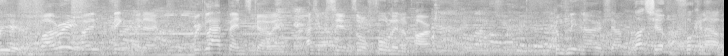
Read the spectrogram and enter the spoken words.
For you? Well, I really, I think you know, we're glad Ben's going. As you can see, it's all falling apart. Complete and utter shambles. That's it, I'm fucking out.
